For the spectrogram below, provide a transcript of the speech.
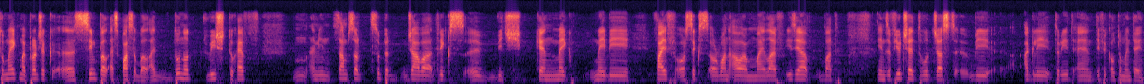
to make my project uh, simple as possible. I do not wish to have mm, I mean some sort super Java tricks uh, which can make maybe five or six or one hour my life easier but in the future it would just be ugly to read and difficult to maintain.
